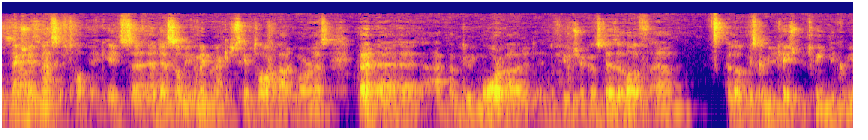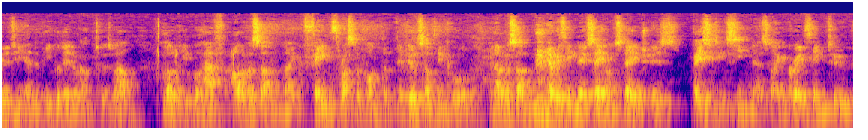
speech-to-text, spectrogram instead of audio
It's actually a massive topic. It's uh, there's so many. I mean, I could just give a talk about it more or less, but uh, uh, I'm, I'm doing more about it in the future because there's a lot of um, a lot of miscommunication between the community and the people they look up to as well. A lot of people have out of a sudden like fame thrust upon them. They build something cool, and out of a sudden everything they say on stage is basically seen as like a great thing to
